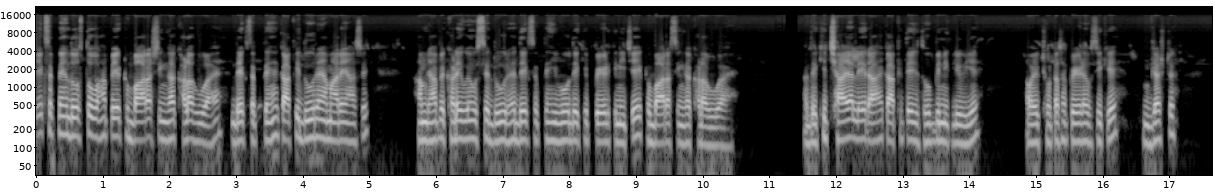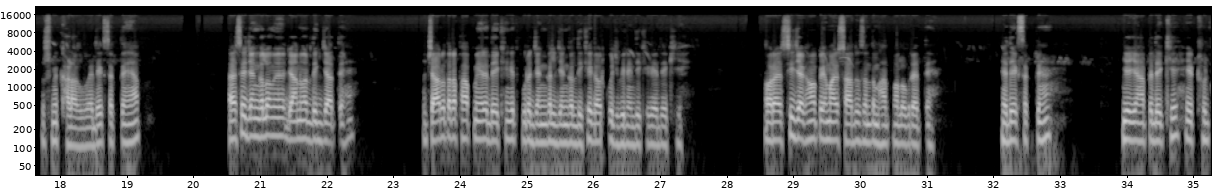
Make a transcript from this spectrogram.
देख सकते हैं दोस्तों, वहाँ पे एक बारह सिंघा खड़ा हुआ है। देख सकते हैं, काफ़ी दूर है हमारे यहाँ से। हम जहाँ पे खड़े हुए हैं, उससे दूर है। देख सकते हैं, वो देखिए पेड़ के नीचे एक बारह सिंघा खड़ा हुआ है। और देखिए, छाया ले रहा है, काफ़ी तेज धूप भी निकली हुई है। और एक छोटा सा पेड़ है उसी के, जस्ट उसमें खड़ा हुआ है। देख सकते हैं आप। ऐसे जंगलों में जानवर दिख जाते हैं। तो चारों तरफ़ आप मेरे देखेंगे तो पूरा जंगल जंगल दिखेगा और कुछ भी नहीं दिखेगा, देखिए। और ऐसी जगहों पे हमारे साधु संत महात्मा लोग रहते हैं। ये देख सकते हैं। ये यहाँ पे देखिए एक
